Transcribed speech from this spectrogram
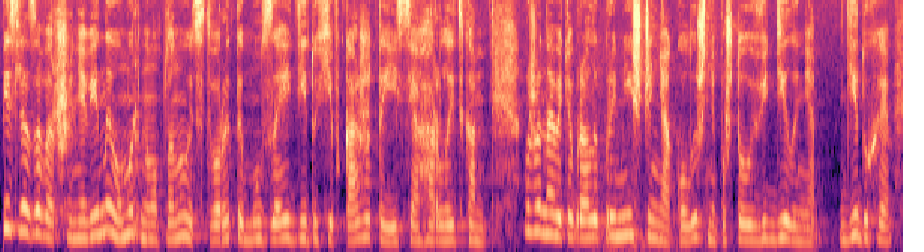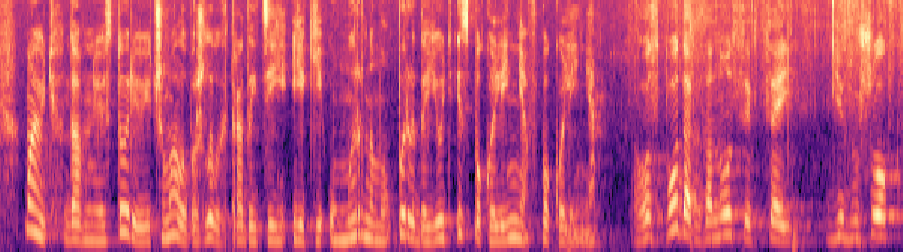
Після завершення війни у Мирному планують створити музей дідухів, каже Таїсія Гарлицька. Вже навіть обрали приміщення, колишнє поштове відділення. Дідухи мають давню історію і чимало важливих традицій, які у Мирному передають із покоління в покоління. Господар заносив цей дідушок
